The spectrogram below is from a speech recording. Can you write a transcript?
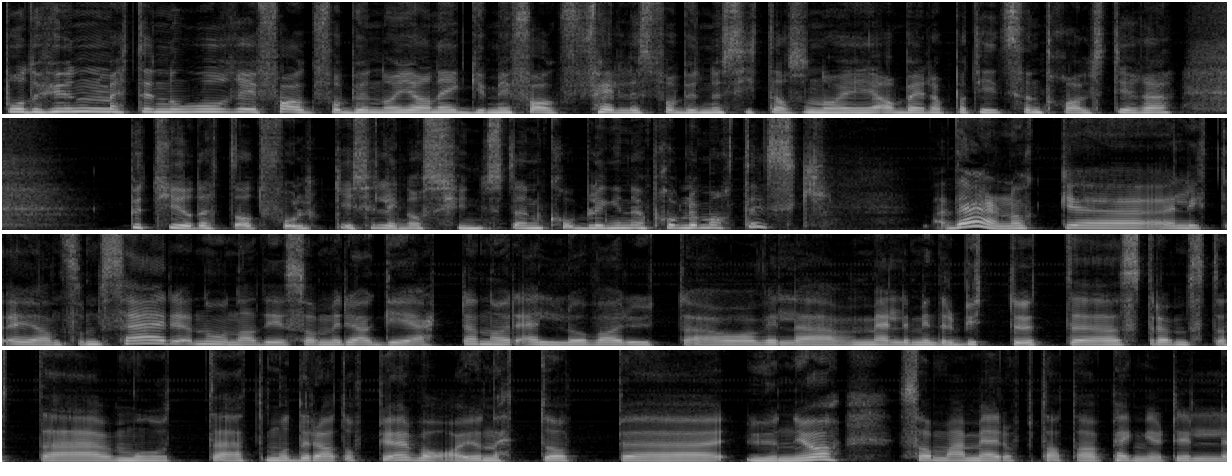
Både hun, Mette Nord i Fagforbundet og Jørn Eggum i Fellesforbundet sitter altså nå i Arbeiderpartiets sentralstyre. Betyr dette at folk ikke lenger syns den koblingen er problematisk? Det er nok eh, litt øynene som ser. Noen av de som reagerte når LO var ute og ville mer eller mindre bytte ut eh, strømstøtte mot et moderat oppgjør, var jo nettopp Unio, som er mer opptatt av penger til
